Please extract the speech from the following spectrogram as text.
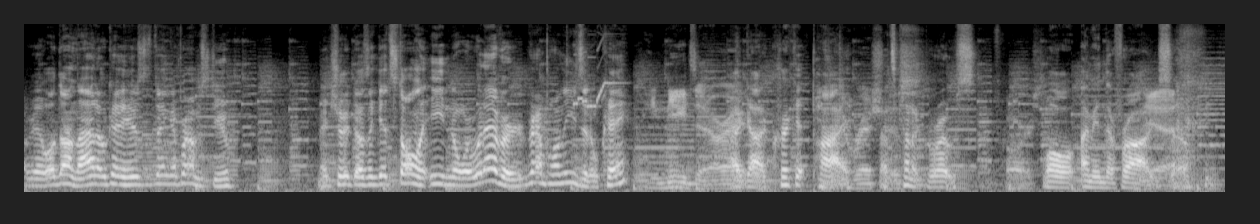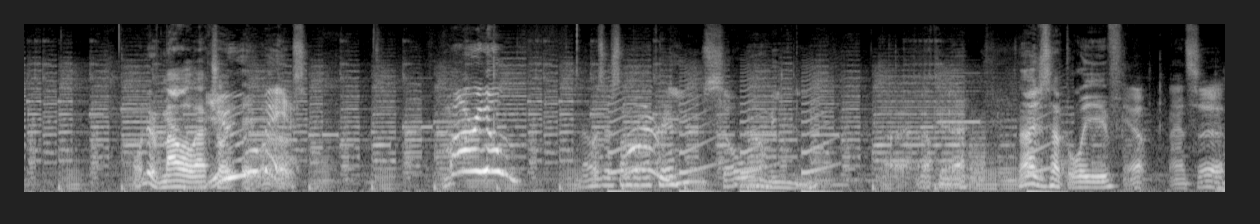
Okay, well done, lad. Okay, here's the thing I promised you. Make sure it doesn't get stolen, eaten, or whatever. Your grandpa needs it, okay? He needs it, all right. I got a cricket pie. That's kind of gross. Of course. Well, I mean, they're frogs, Yeah. so. I wonder if Mallow actually You ate one those. Mario. No, is there something up here? You so mean. Alright, nothing there. Now I just have to leave. Yep, that's it.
